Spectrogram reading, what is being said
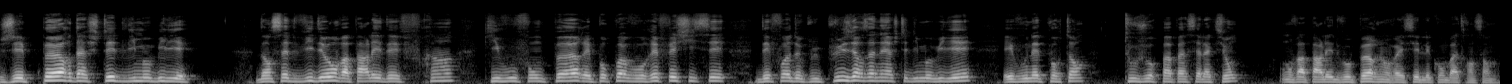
J'ai peur d'acheter de l'immobilier. Dans cette vidéo, on va parler des freins qui vous font peur et pourquoi vous réfléchissez des fois depuis plusieurs années à acheter de l'immobilier et vous n'êtes pourtant toujours pas passé à l'action. On va parler de vos peurs et on va essayer de les combattre ensemble.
